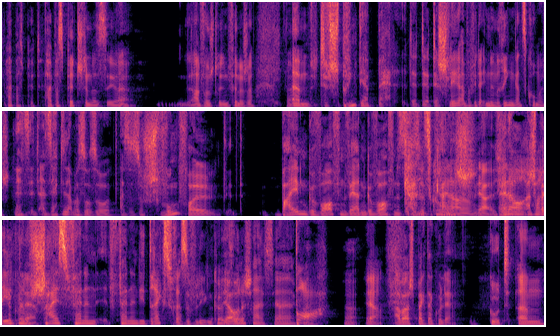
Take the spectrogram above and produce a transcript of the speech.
Pipers Pit. Pipers Pitch, stimmt, das ist eher, Ja. in Anführungsstrichen Finisher. Ähm, da springt der, Bad, der, der, der Schläger einfach wieder in den Ring, ganz komisch. Also er hätte aber so, so, also so schwungvoll beim geworfen werden geworfen. Das ist also keine Ahnung. Ja, ich hätte auch einfach irgendeinem scheiß Fan in, Fan in die Drecksfresse fliegen können. Ja, so. ohne Scheiß. Ja, ja. Boah. Ja. Ja. Aber spektakulär. Gut. Ähm,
